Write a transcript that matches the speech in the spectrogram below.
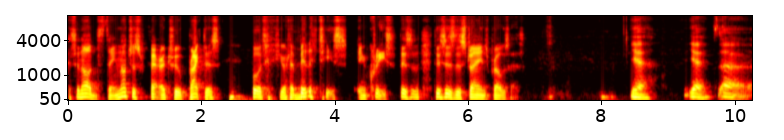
It's an odd thing, not just better through practice, but your abilities increase. This is this is the strange process. Yeah, yeah. Uh,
